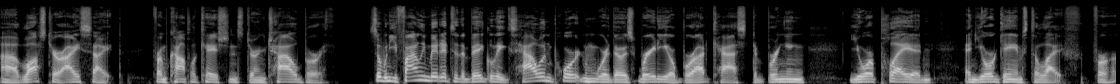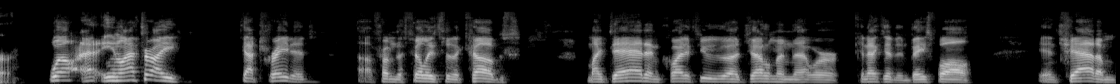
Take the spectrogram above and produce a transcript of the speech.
uh, lost her eyesight from complications during childbirth. So when you finally made it to the big leagues, how important were those radio broadcasts to bringing your play and, and your games to life for her? Well, uh, you know, after I got traded uh, from the Phillies to the Cubs, my dad and quite a few uh, gentlemen that were connected in baseball in Chatham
